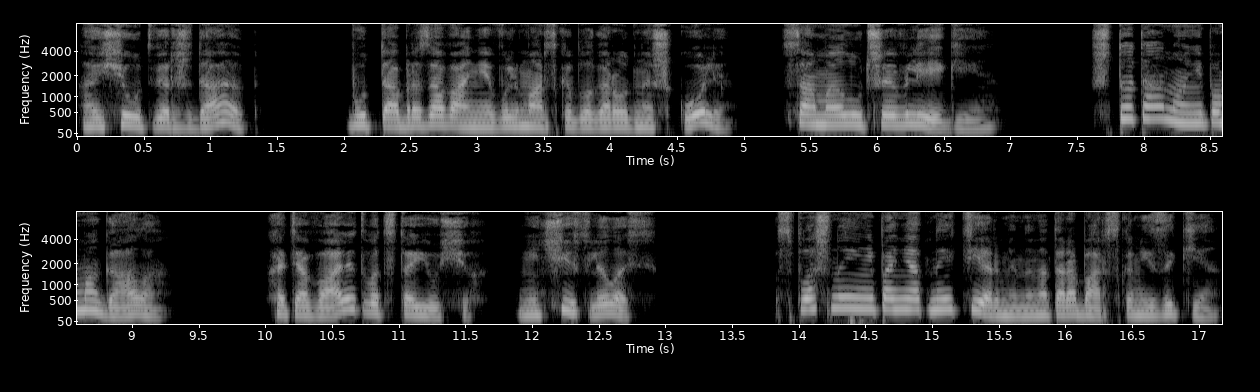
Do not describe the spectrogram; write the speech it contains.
А еще утверждают, будто образование в Ульмарской благородной школе самое лучшее в Легии. Что-то оно не помогало, хотя Валет в отстающих не числилась. Сплошные непонятные термины на тарабарском языке.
